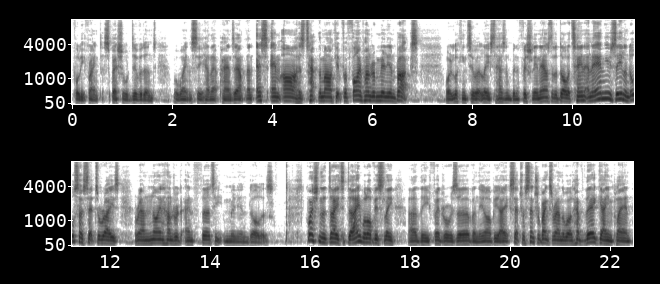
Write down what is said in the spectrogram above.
fully franked special dividend. We'll wait and see how that pans out. And SMR has tapped the market for 500 million bucks or looking to at least, hasn't been officially announced at $1.10. And Air New Zealand also set to raise around $930 million. Question of the day today. Well, obviously, uh, the Federal Reserve and the RBA, etc., central banks around the world have their game plan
